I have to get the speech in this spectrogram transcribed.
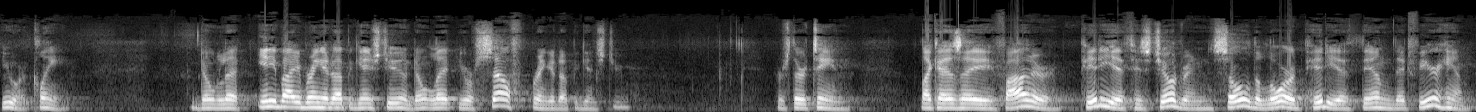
You are clean. Don't let anybody bring it up against you, and don't let yourself bring it up against you. Verse 13 Like as a father pitieth his children, so the Lord pitieth them that fear him.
